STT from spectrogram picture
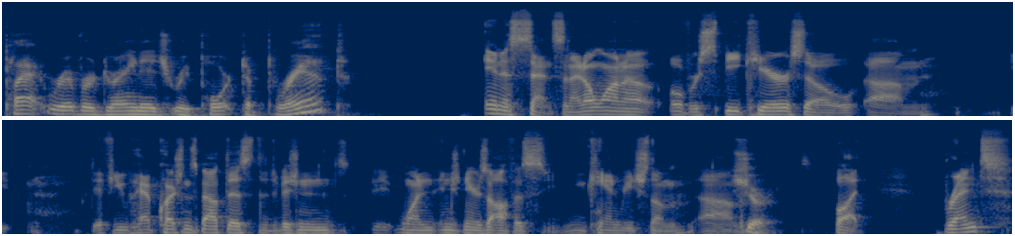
Platte River drainage report to Brent? in a sense, and I don't want to overspeak here. So, um, if you have questions about this, the Division One Engineer's Office, you can reach them. Um, Sure. But Brent,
